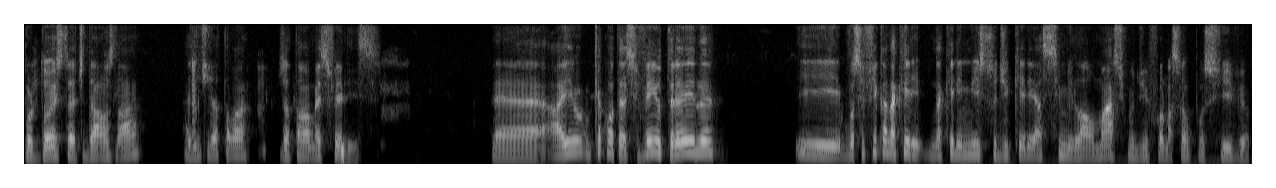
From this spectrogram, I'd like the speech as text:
por dois touchdowns lá, a gente já estava já tava mais feliz. É, aí o que acontece? Vem o trailer, E você fica naquele, naquele misto de querer assimilar o máximo de informação possível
